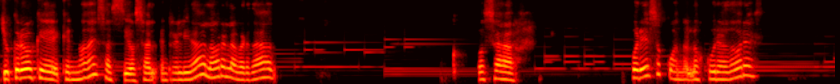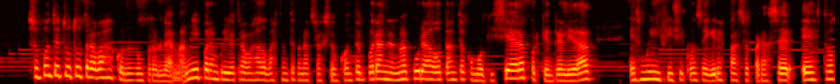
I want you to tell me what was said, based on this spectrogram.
Yo creo que, que, no es así, o sea, en realidad a la hora la verdad, o sea, por eso cuando los curadores, suponte tú, tú trabajas con un problema. A mí, por ejemplo, yo he trabajado bastante con abstracción contemporánea, no he curado tanto como quisiera, porque en realidad es muy difícil conseguir espacio para hacer esto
